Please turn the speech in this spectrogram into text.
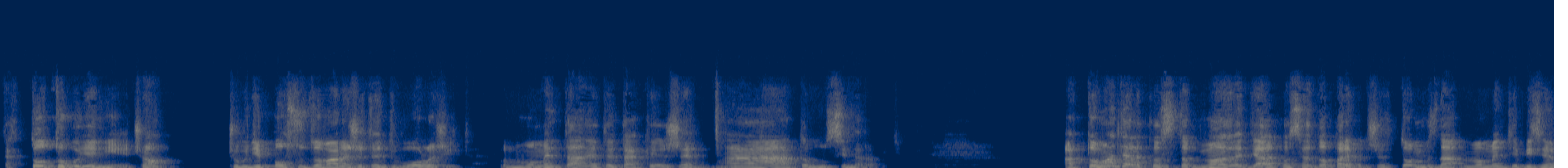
tak toto bude niečo, čo bude posudzované, že to je dôležité. Lebo momentálne to je také, že á, to musíme robiť. A to má ďaleko, to by malo ďaleko sa dopadne, pretože v tom momente by sme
